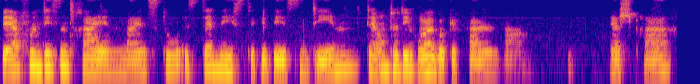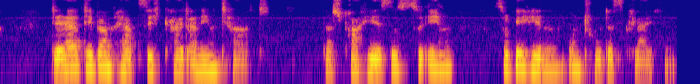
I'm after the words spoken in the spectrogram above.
Wer von diesen dreien, meinst du, ist der Nächste gewesen, dem, der unter die Räuber gefallen war? Er sprach, der die Barmherzigkeit an ihm tat. Da sprach Jesus zu ihm, so geh hin und tu desgleichen.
